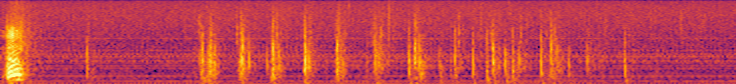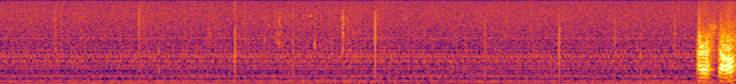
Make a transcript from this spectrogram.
Ну? Хорошо.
